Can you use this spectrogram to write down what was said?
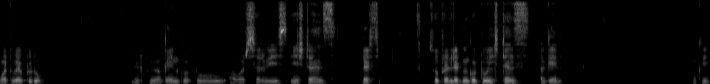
what we have to do. Let me again go to our service instance. Let's so friend let me go to instance again. Okay.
